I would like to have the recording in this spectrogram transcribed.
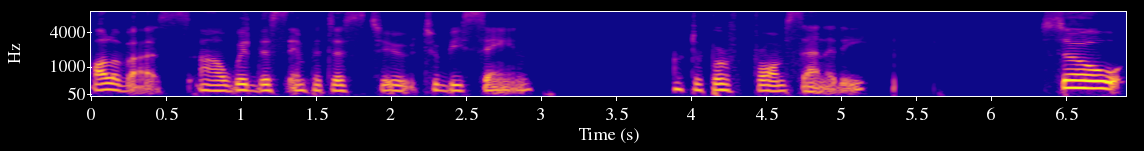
all of us uh, with this impetus to to be sane or to perform sanity. So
